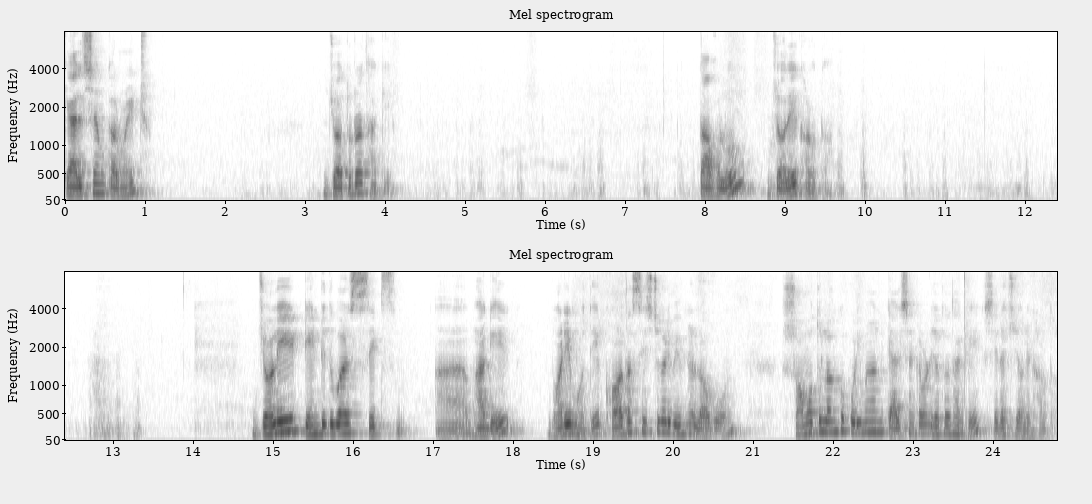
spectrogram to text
ক্যালসিয়াম কার্বনেট যতটা থাকে, তা হলো জলের ক্ষারতা। জলের টেন টু দুবার সিক্স ভাগের ভরের মধ্যে ক্ষরতা সৃষ্টিকারী বিভিন্ন লবণ সমতুল্যাঙ্ক পরিমাণ ক্যালসিয়াম কার্বনেট যত থাকবে, সেটা হচ্ছে জলের ক্ষারতা।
